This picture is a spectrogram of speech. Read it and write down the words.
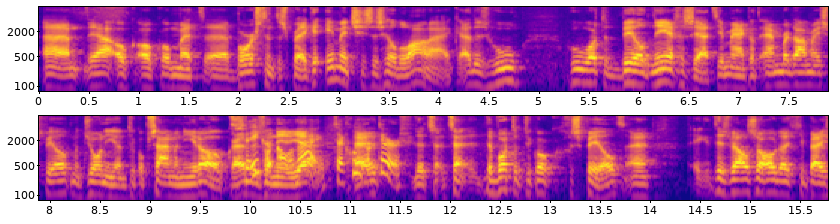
ehm, ja, ook, ook om met Borsten te spreken, image is dus heel belangrijk. Hè? Dus hoe, hoe wordt het beeld neergezet? Je merkt dat Amber daarmee speelt, met Johnny natuurlijk op zijn manier ook. Hè? Zeker, wanneer je- allebei. Het zijn goede eh, acteurs. het zijn- het zijn- er wordt natuurlijk ook gespeeld. Eh, het is wel zo dat je bij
